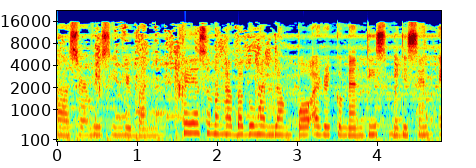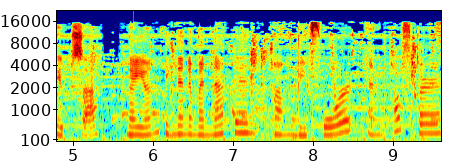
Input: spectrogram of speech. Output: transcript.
uh, service in Riban. Kaya sa mga baguhan lang po, I recommend this medicine EPSA. Ngayon, tignan naman natin ang before and after.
